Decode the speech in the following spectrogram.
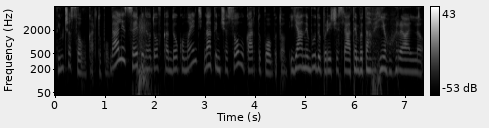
тимчасову карту побуту. Далі це підготовка документів на тимчасову карту побуту. Я не буду перечисляти, бо там його реально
